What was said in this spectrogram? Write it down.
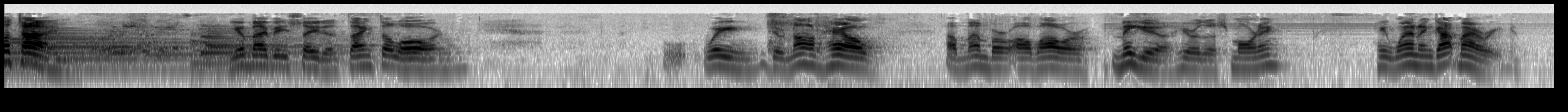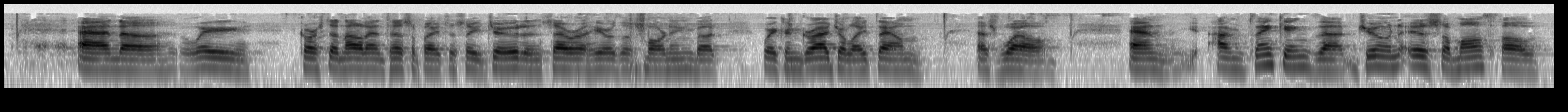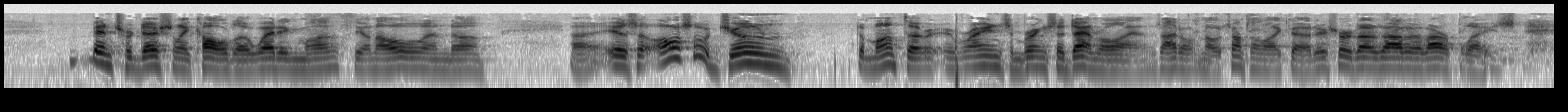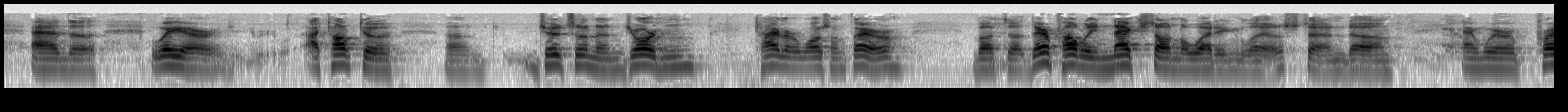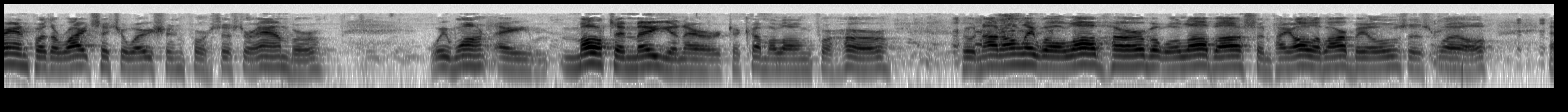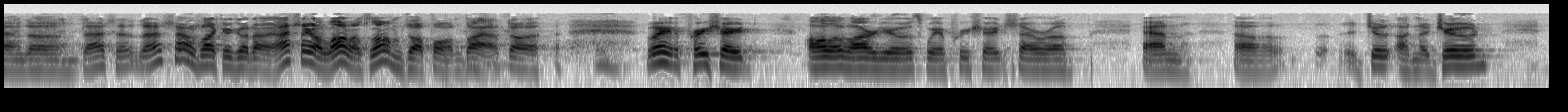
The time. You may be seated. Thank the Lord. We do not have a member of our media here this morning. He went and got married. And uh, we, of course, did not anticipate to see Jude and Sarah here this morning, but we congratulate them as well. And I'm thinking that June is a month of, been traditionally called a wedding month, you know, and uh, uh, is also June the month that it rains and brings the dandelions. I don't know, something like that. It sure does out at our place. And uh, we are, I talked to uh, Judson and Jordan. Tyler wasn't there, but uh, they're probably next on the wedding list. And, um, and we're praying for the right situation for Sister Amber we want a multimillionaire to come along for her who not only will love her but will love us and pay all of our bills as well. And uh, that uh, that sounds like a good idea. I see a lot of thumbs up on that. Uh, we appreciate all of our youth. We appreciate Sarah and uh, Jude, uh,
